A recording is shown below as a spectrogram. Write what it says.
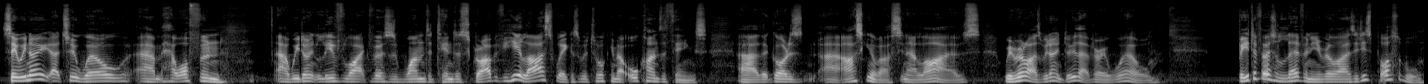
See, we know uh, too well um, how often uh, we don't live like verses 1 to 10 describe. If you're here last week, as we are talking about all kinds of things uh, that God is uh, asking of us in our lives, we realize we don't do that very well. But you get to verse 11, you realize it is possible.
